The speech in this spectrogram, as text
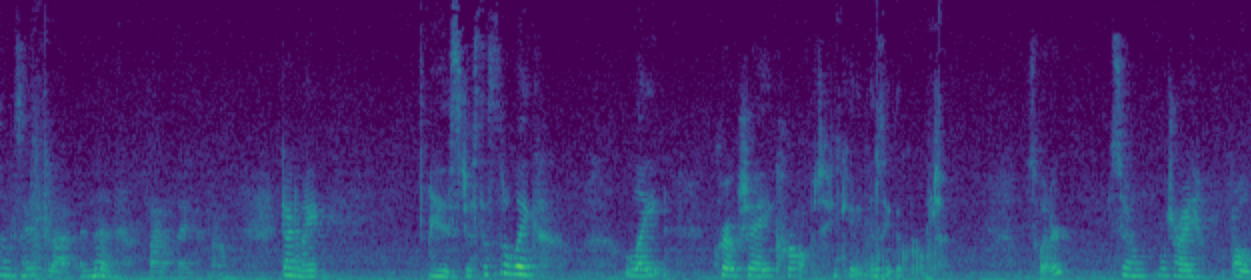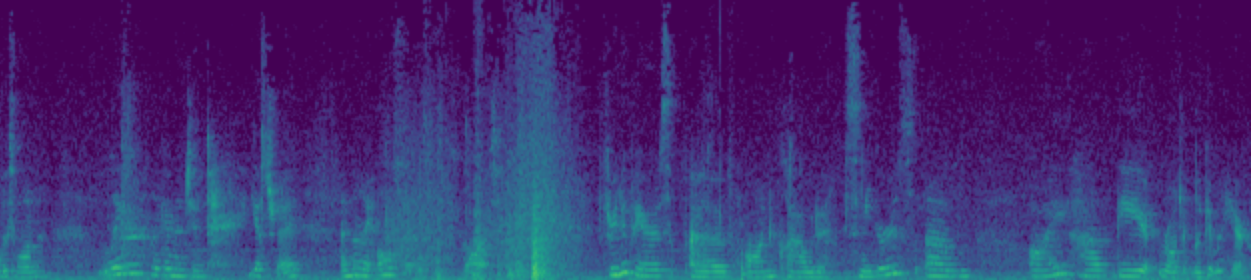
So I'm excited for that. And then final thing from Dynamite is just this little like light crochet cropped, you can't even see the cropped sweater. So we'll try all of this on later, like I mentioned yesterday. And then I also got three new pairs of On Cloud sneakers. Um, I have the Roger, look at my hair.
